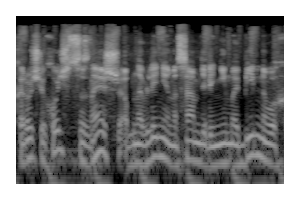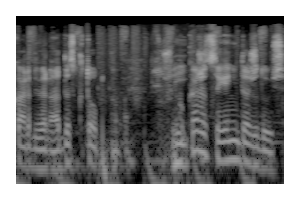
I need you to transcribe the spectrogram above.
Короче, хочется, знаешь, обновления на самом деле не мобильного хардвера, а десктопного. Слушай, ну, кажется, я не дождусь.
